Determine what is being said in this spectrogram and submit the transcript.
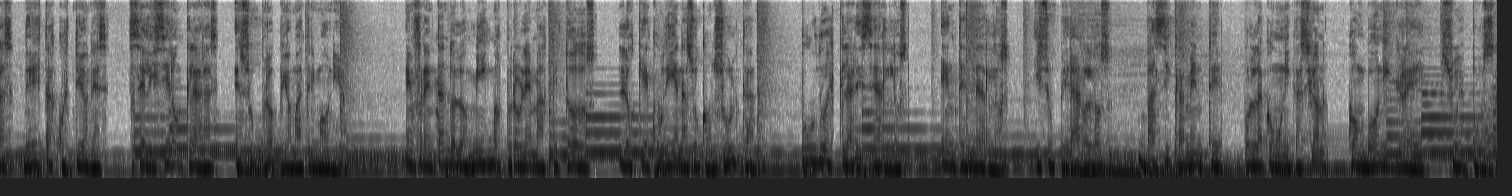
De estas cuestiones se le hicieron claras en su propio matrimonio, enfrentando los mismos problemas que todos los que acudían a su consulta, pudo esclarecerlos, entenderlos y superarlos básicamente por la comunicación con Bonnie Gray, su esposa.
